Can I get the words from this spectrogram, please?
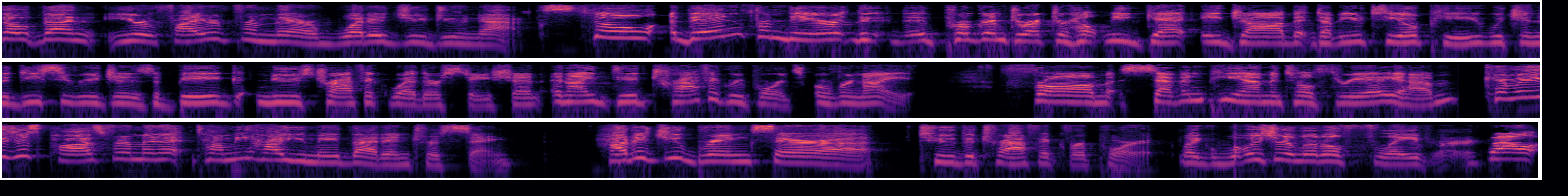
So then you're fired from there. What did you do next? So then from there, the, the, program director helped me get a job at WTOP, which in the DC region is a big news traffic weather station. And I did traffic reports overnight from 7 p.m. until 3 a.m. Can we just pause for a minute? Tell me how you made that interesting. How did you bring Sarah to the traffic report? Like, what was your little flavor? Well,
